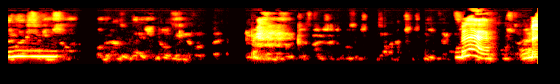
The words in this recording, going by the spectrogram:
Mm. Ble. Ble.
